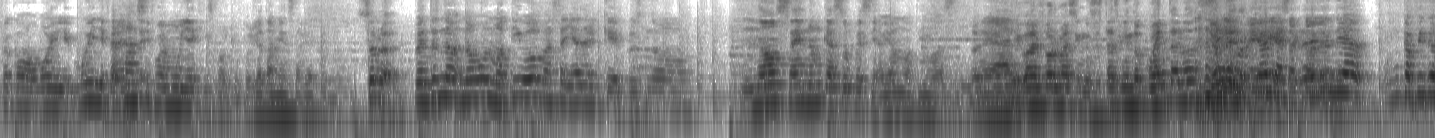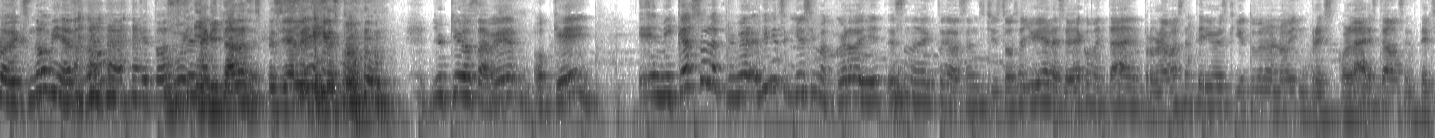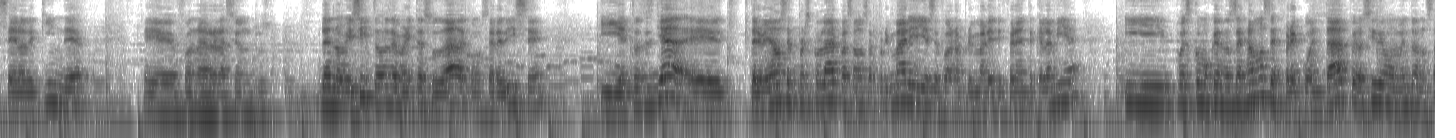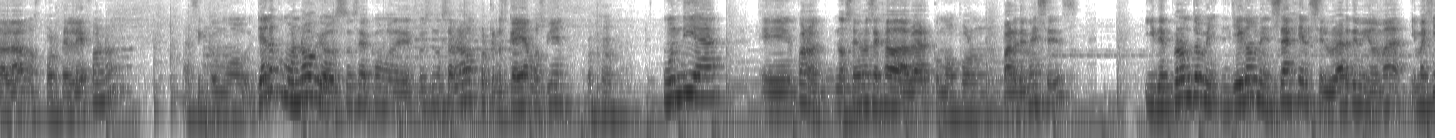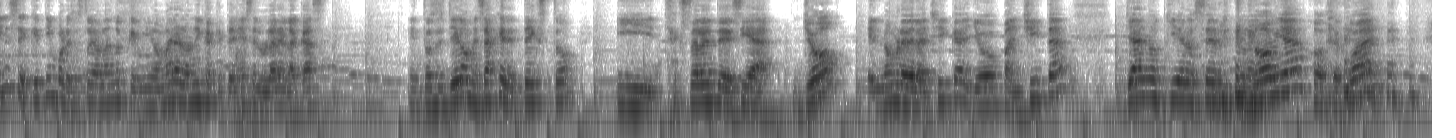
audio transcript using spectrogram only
Fue como muy, muy diferente. Ajá, sí fue muy X porque pues yo también sabía que no. Solo, pero entonces no, no hubo un motivo más allá del que pues no... No sé, nunca supe si había un motivo así real. De igual forma, si nos estás viendo, cuéntanos. Yo Yo le le porque oigan, algún día un capítulo de exnovias, ¿no? Que todos Uy, aquí. invitadas especiales, Sí, dices tú. Yo quiero saber, ok. En mi caso la primera, fíjense que yo sí me acuerdo es una anécdota bastante chistosa. Yo ya les había comentado en programas anteriores que yo tuve una novia en preescolar, estábamos en tercero de kinder. Eh, fue una relación pues, de noviecitos, de manita sudada, como se le dice. Y entonces ya eh, terminamos el preescolar, pasamos a primaria, ella se fue a una primaria diferente que la mía. Y pues como que nos dejamos de frecuentar, pero sí de momento nos hablábamos por teléfono. Así como, ya no como novios, o sea, como de, pues nos hablamos porque nos caíamos bien. Un día, eh, bueno, nos habíamos dejado de hablar como por un par de meses. Y de pronto me llega un mensaje al celular de mi mamá. Imagínense qué tiempo les estoy hablando que mi mamá era la única que tenía celular en la casa. Entonces llega un mensaje de texto y textualmente decía, yo, el nombre de la chica, yo Panchita, ya no quiero ser tu novia, José Juan.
